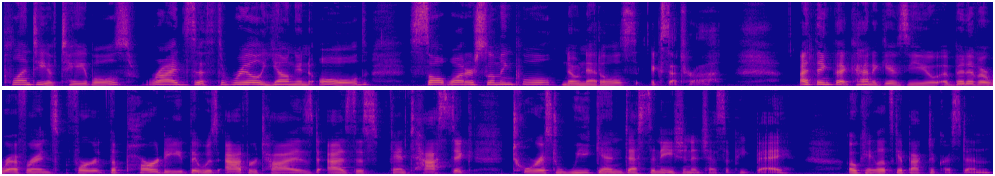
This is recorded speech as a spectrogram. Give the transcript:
plenty of tables, rides that thrill young and old, saltwater swimming pool, no nettles, etc. I think that kind of gives you a bit of a reference for the party that was advertised as this fantastic tourist weekend destination at Chesapeake Bay. Okay, let's get back to Kristen.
